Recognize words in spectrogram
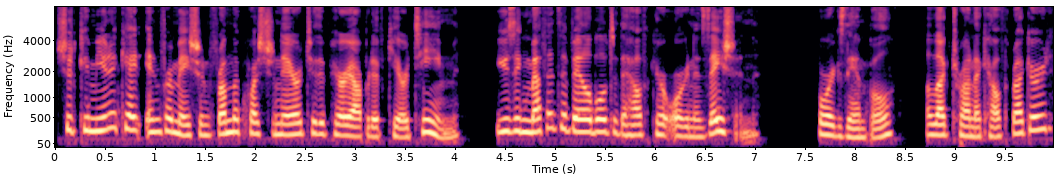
should communicate information from the questionnaire to the perioperative care team using methods available to the healthcare organization, for example, electronic health record,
